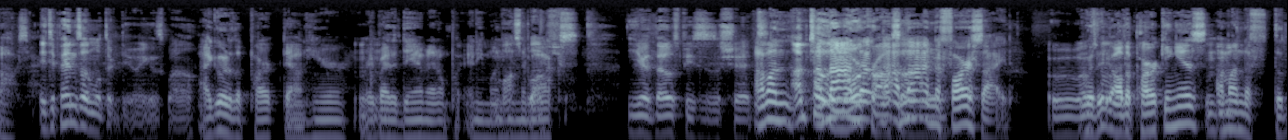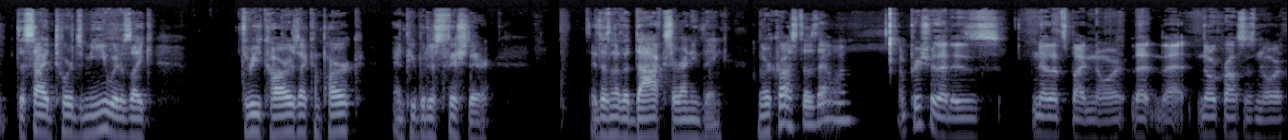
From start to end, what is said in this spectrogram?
Oh, sorry. It depends on what they're doing as well. I go to the park down here, right Mhm. by the dam, and I don't put any money Moss in the Bluff. box. You're those pieces of shit. I'm on. I'm telling not on the- I'm not on on the far side Ooh, where the, all the parking is. Mhm. I'm on the, the the side towards me where there's like three cars that can park and people just fish there. It doesn't have the docks or anything. Norcross does that one. I'm pretty sure that is no, that's by north. That that Norcross is north.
